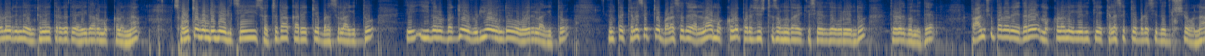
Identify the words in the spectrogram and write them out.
ಏಳರಿಂದ ಎಂಟನೇ ತರಗತಿ ಐದಾರು ಮಕ್ಕಳನ್ನು ಶೌಚಗುಂಡಿಗೆ ಇಳಿಸಿ ಸ್ವಚ್ಛತಾ ಕಾರ್ಯಕ್ಕೆ ಬಳಸಲಾಗಿತ್ತು. ಇದರ ಬಗ್ಗೆ ವಿಡಿಯೋ ಒಂದು ವೈರಲ್ ಆಗಿತ್ತು. ಇಂಥ ಕೆಲಸಕ್ಕೆ ಬಳಸದ ಎಲ್ಲ ಮಕ್ಕಳು ಪರಿಶಿಷ್ಟ ಸಮುದಾಯಕ್ಕೆ ಸೇರಿದವರು ಎಂದು ತಿಳಿದು ಬಂದಿದೆ. ಪ್ರಾಂಶುಪಾಲರ ಇದ್ದರೆ ಮಕ್ಕಳನ್ನು ಈ ರೀತಿಯ ಕೆಲಸಕ್ಕೆ ಬಳಸಿದ ದೃಶ್ಯವನ್ನು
